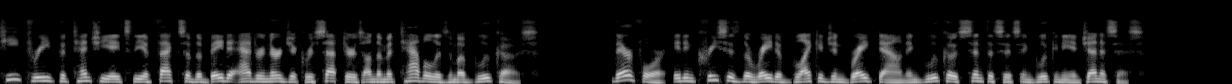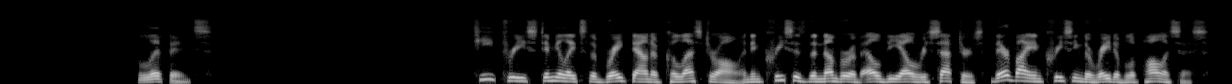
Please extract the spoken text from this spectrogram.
T3 potentiates the effects of the beta-adrenergic receptors on the metabolism of glucose. Therefore, it increases the rate of glycogen breakdown and glucose synthesis and gluconeogenesis. Lipids T3 stimulates the breakdown of cholesterol and increases the number of LDL receptors, thereby increasing the rate of lipolysis.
